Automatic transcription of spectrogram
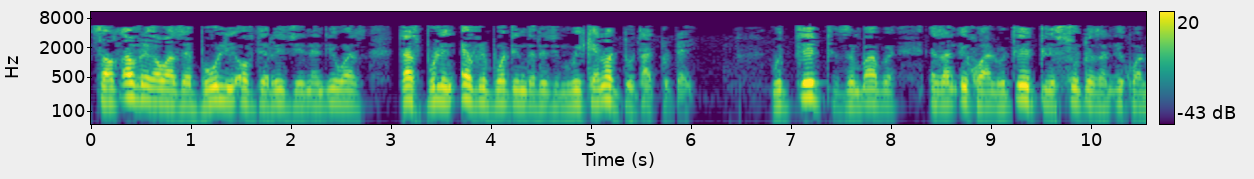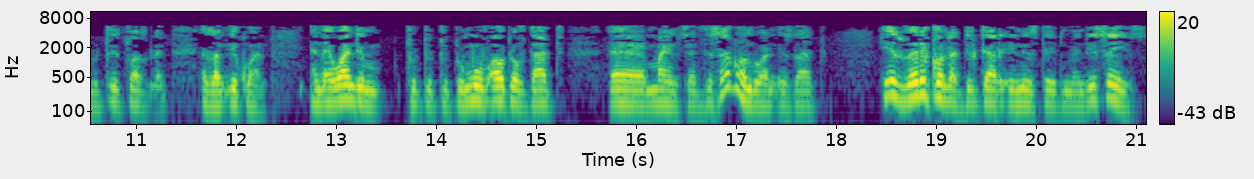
South Africa was a bully of the region and he was just bullying everybody in the region. We cannot do that today. We treat Zimbabwe as an equal. We treat Lesotho as an equal. We treat Swaziland as an equal. And I want him to, to, to, to move out of that uh, mindset. The second one is that he is very contradictory in his statement. He says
